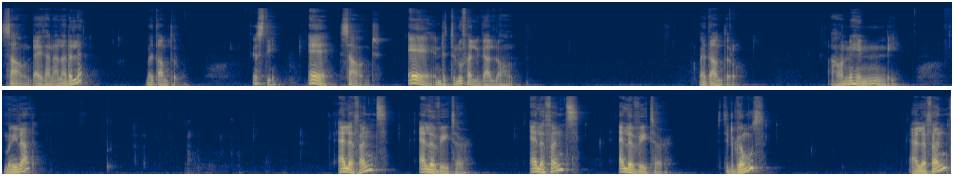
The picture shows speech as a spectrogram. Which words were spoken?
sound አይተናል አደለ? በጣም ጥሩ። እስቲ e sound e እንድትሉ ፈልጋለሁ አሁን። በጣም ጥሩ። አሁን ይሄንን እንዴ ምን ይላል? elephant elevator፣ elephant elevator። እስቲ ድገሙት። elephant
